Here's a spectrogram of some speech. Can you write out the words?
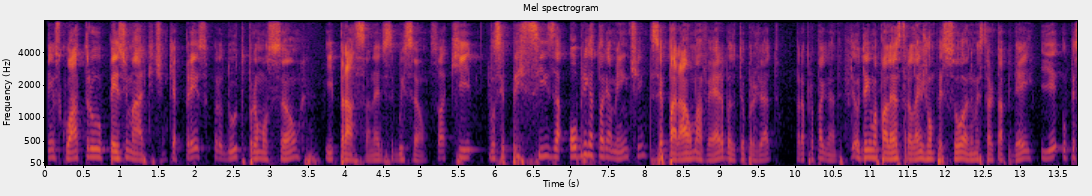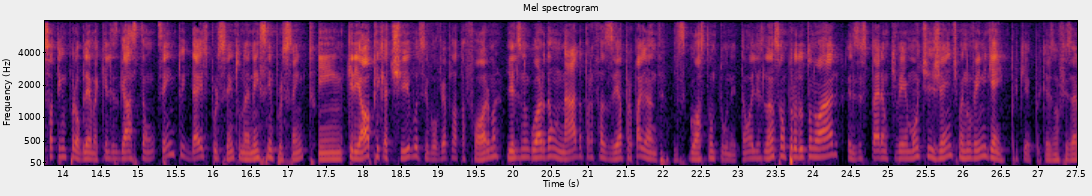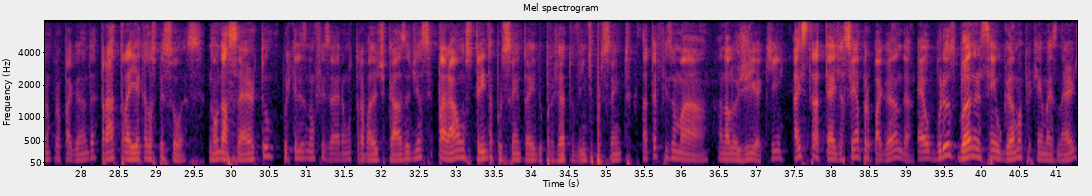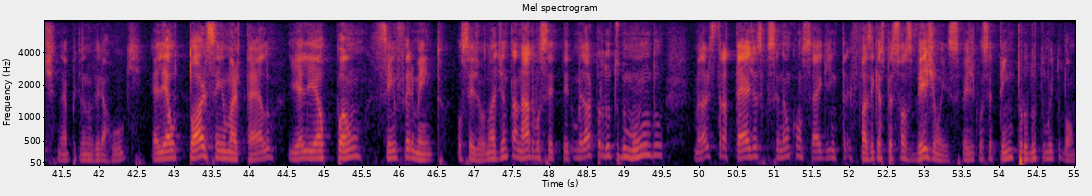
tem os quatro P's de marketing, que é preço, produto, promoção e praça, né, distribuição. Só que você precisa obrigatoriamente separar uma verba do teu projeto para propaganda. Eu dei uma palestra lá em João Pessoa, numa Startup Day, e o pessoal tem um problema, que eles gastam 110%, não é nem 100%, em criar o aplicativo, desenvolver a plataforma, e eles não guardam nada para fazer a propaganda. Eles gostam tudo. Então, eles lançam o um produto no ar, eles esperam que venha um monte de gente, mas não vem ninguém. Por quê? Porque eles não fizeram propaganda para atrair aquelas pessoas. Não dá certo, porque eles não fizeram o trabalho de casa de separar uns 30% aí do projeto, 20%. Até fiz uma analogia aqui. A estratégia sem a propaganda é o Bruce Banner Banner sem o Gama, para quem é mais nerd, né, porque ele não vira Hulk. Ele é o Thor sem o martelo e ele é o pão sem o fermento. Ou seja, não adianta nada você ter o melhor produto do mundo, a melhor estratégia se você não consegue fazer que as pessoas vejam isso, vejam que você tem um produto muito bom.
